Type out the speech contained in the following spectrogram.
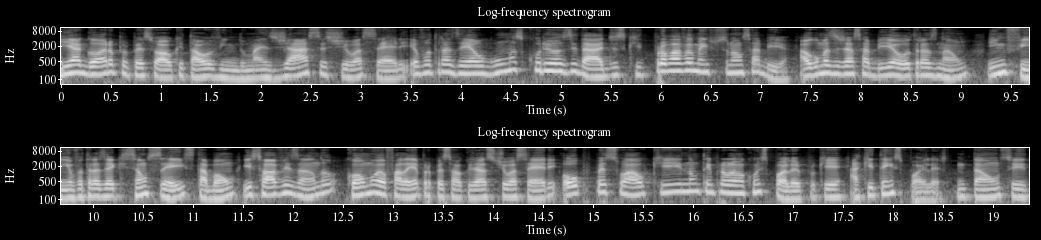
E agora, pro pessoal que tá ouvindo, mas já assistiu a série, eu vou trazer algumas curiosidades que provavelmente tu não sabia. Algumas eu já sabia, outras não. Enfim, eu vou trazer aqui, são seis, tá bom? E só avisando, como eu falei, é pro pessoal que já assistiu a série, ou pro pessoal que não tem problema com spoiler, porque aqui tem spoiler. Então, se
